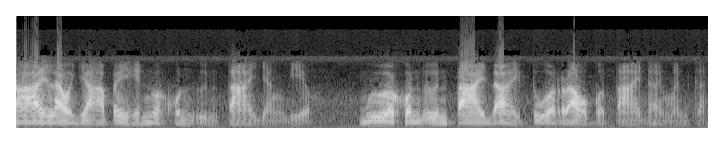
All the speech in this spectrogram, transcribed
ตายเราอย่าไปเห็นว่าคนอื่นตายอย่างเดียว เมื่อคนอื่นตายได้ตัวเราก็ตายได้เหมือนกัน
